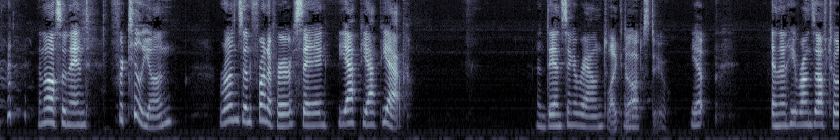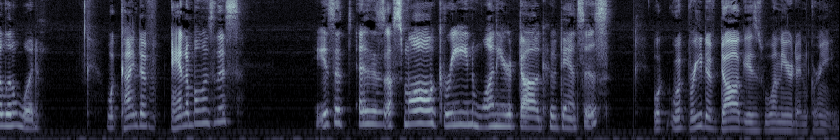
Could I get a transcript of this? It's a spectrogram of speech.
and also named Fretillon, runs in front of her saying yap yap yap and dancing around Like and- dogs do. Yep. And then he runs off to a little wood. What kind of animal is this? He is a is a small green one-eared dog who dances. What what breed of dog is one-eared and green?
